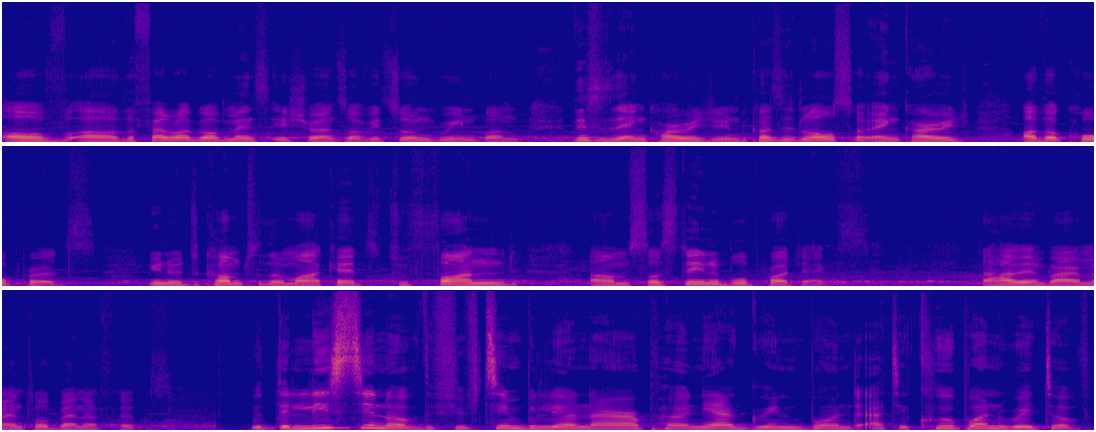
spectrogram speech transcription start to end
of uh, the federal government's issuance of its own green bond, this is encouraging because it'll also encourage other corporates you know, to come to the market to fund um, sustainable projects that have environmental benefits. With the listing of the 15 billion naira Pioneer Green Bond at a coupon rate of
